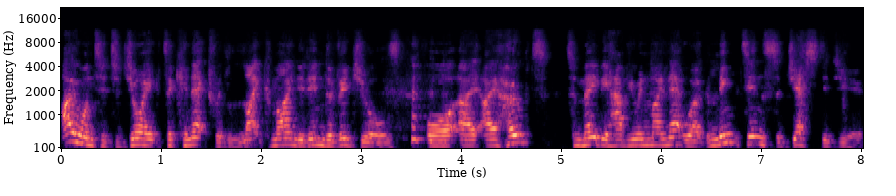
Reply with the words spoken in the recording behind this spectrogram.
I wanted to join to connect with like-minded individuals, or I, I hoped to maybe have you in my network. LinkedIn suggested you,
